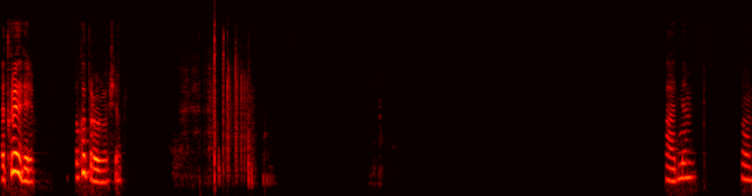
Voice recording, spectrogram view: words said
Открой дверь. Какой пароль вообще? Ладно. О.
